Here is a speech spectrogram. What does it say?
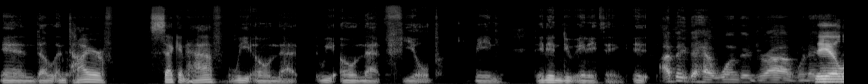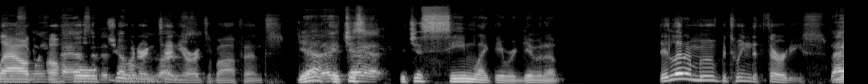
and the entire second half we own that we own that field. I mean, They didn't do anything. It, I think they had one good drive when they, They allowed a whole and the double 210 yards of offense. yeah, they, it just had, it just seemed like they were giving up. They let them move between the 30s. they Yeah,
